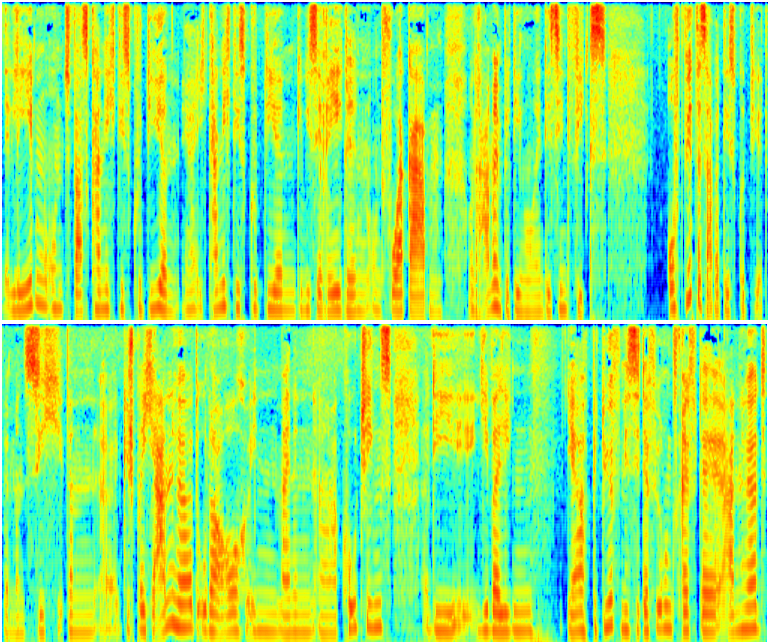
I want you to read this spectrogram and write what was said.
leben und was kann ich diskutieren. Ja, ich kann nicht diskutieren gewisse Regeln und Vorgaben und Rahmenbedingungen, die sind fix. Oft wird das aber diskutiert, wenn man sich dann äh, Gespräche anhört oder auch in meinen äh, Coachings die jeweiligen ja, Bedürfnisse der Führungskräfte anhört,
